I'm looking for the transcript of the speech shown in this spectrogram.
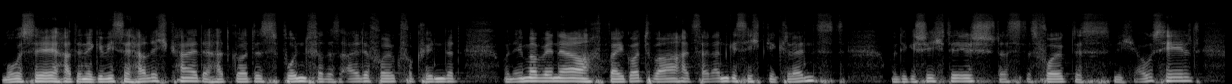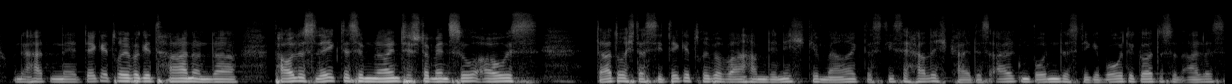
Mose hatte eine gewisse Herrlichkeit, er hat Gottes Bund für das alte Volk verkündet und immer wenn er bei Gott war, hat sein Angesicht geglänzt. Und die Geschichte ist, dass das Volk das nicht aushielt und er hat eine Decke drüber getan und Paulus legt es im Neuen Testament so aus, Dadurch, dass die Decke drüber war, haben die nicht gemerkt, dass diese Herrlichkeit des alten Bundes, die Gebote Gottes und alles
